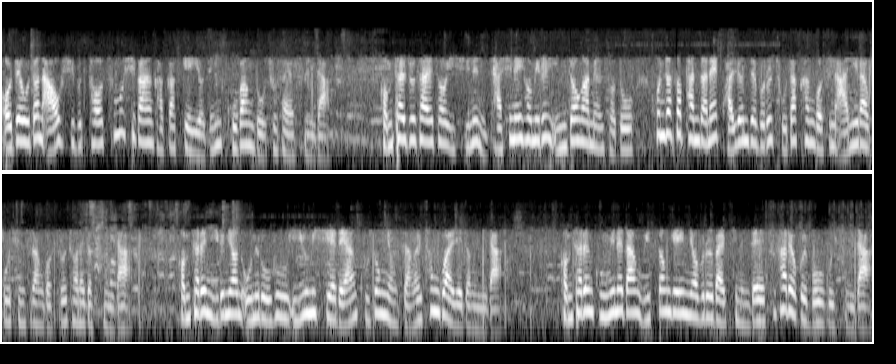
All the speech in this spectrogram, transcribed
어제 오전 9시부터 20시간 가깝게 이어진 고강도 조사였습니다. 검찰 조사에서 이 씨는 자신의 혐의를 인정하면서도 혼자서 판단해 관련 제보를 조작한 것은 아니라고 진술한 것으로 전해졌습니다. 검찰은 이르면 오늘 오후 이유미 씨에 대한 구속영장을 청구할 예정입니다. 검찰은 국민의당 윗선 개입 여부를 밝히는데 수사력을 모으고 있습니다.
